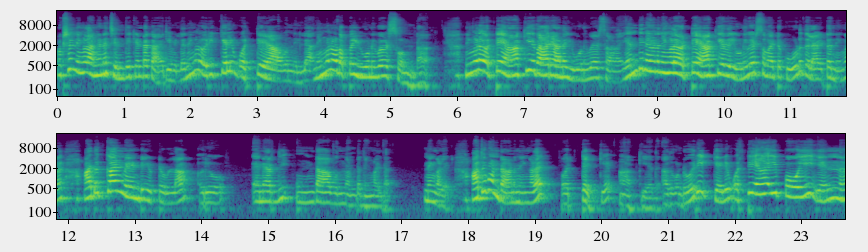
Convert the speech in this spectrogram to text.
പക്ഷെ നിങ്ങൾ അങ്ങനെ ചിന്തിക്കേണ്ട കാര്യമില്ല. നിങ്ങൾ ഒരിക്കലും ഒറ്റയാവുന്നില്ല. നിങ്ങളോടൊപ്പം യൂണിവേഴ്സ് ഉണ്ട്. നിങ്ങളെ ഒറ്റയാക്കിയത് ആരാണ്? യൂണിവേഴ്സാണ് എന്തിനാണ് നിങ്ങളെ ഒറ്റയാക്കിയത്? യൂണിവേഴ്സുമായിട്ട് കൂടുതലായിട്ട് നിങ്ങൾ അടുക്കാൻ വേണ്ടിയിട്ടുള്ള ഒരു എനർജി ഉണ്ടാവുന്നുണ്ട് നിങ്ങളുടെ നിങ്ങളിൽ. അതുകൊണ്ടാണ് നിങ്ങളെ ഒറ്റയ്ക്ക് ആക്കിയത്. അതുകൊണ്ട് ഒരിക്കലും ഒറ്റയായി പോയി എന്ന്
